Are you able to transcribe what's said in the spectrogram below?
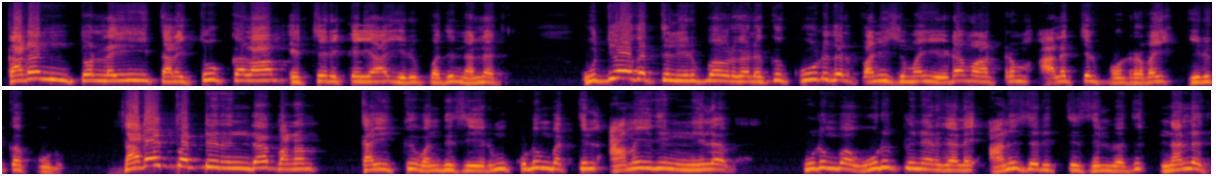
கடன் தொல்லை தலை தூக்கலாம் எச்சரிக்கையாய் இருப்பது நல்லது. உத்தியோகத்தில் இருப்பவர்களுக்கு கூடுதல் பணி சுமை இடமாற்றம் அலைச்சல் போன்றவை இருக்கக்கூடும். தடைப்பட்டிருந்த பணம் கைக்கு வந்து சேரும். குடும்பத்தில் அமைதி நிலவ குடும்ப உறுப்பினர்களை அனுசரித்து செல்வது நல்லது.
